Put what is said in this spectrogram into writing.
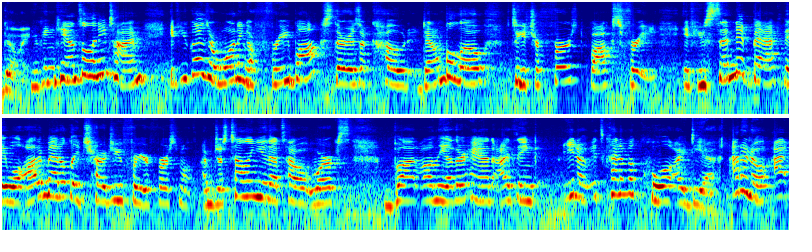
going. You can cancel anytime. If you guys are wanting a free box, there is a code down below to get your first box free. If you send it back, they will automatically charge you for your first month. I'm just telling you that's how it works. But on the other hand, I think, you know, it's kind of a cool idea. I don't know. I,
